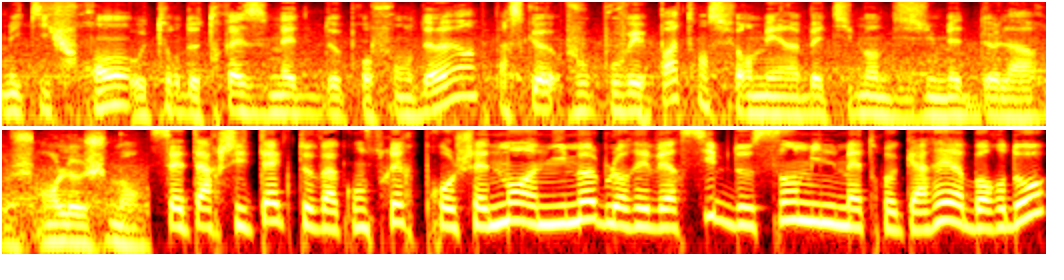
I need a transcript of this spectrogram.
mais qui feront autour de 13 mètres de profondeur parce que vous pouvez pas transformer un bâtiment de 18 mètres de large en logement. Cet architecte va construire prochainement un immeuble réversible de 5000 mètres carrés à Bordeaux.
